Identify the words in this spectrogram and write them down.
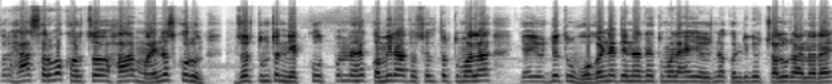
तर हा सर्व खर्च हा मायनस करून जर तुमचं नेटकं उत्पन्न हे कमी राहत असेल तर तुम्हाला या योजनेतून वगळण्यात येणार नाही. तुम्हाला ह्या योजना कंटिन्यू चालू राहणार आहे.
